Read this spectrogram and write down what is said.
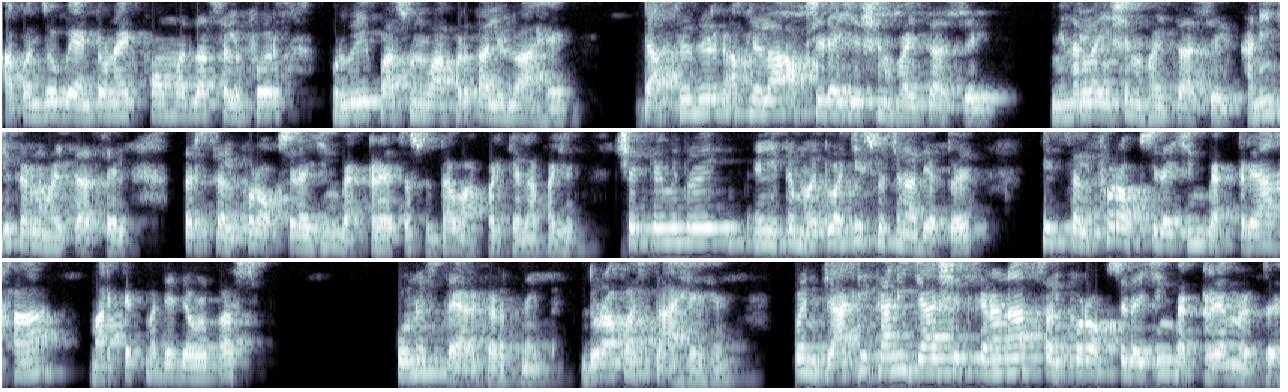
आपण जो बँटोनाईट फॉर्म मधला सल्फर पूर्वीपासून वापरत आलेलो आहे त्याचं जर आपल्याला ऑक्सिडायझेशन व्हायचं असेल मिनरलायझेशन व्हायचं असेल खनिजीकरण व्हायचं असेल तर सल्फर ऑक्सिडायझिंग बॅक्टेरियाचा सुद्धा वापर केला पाहिजे. शेतकरी मित्र एक इथं महत्वाची सूचना देतोय की सल्फर ऑक्सिडायझिंग बॅक्टेरिया हा मार्केटमध्ये जवळपास कोणच तयार करत नाहीत. दुरापास्त आहे हे. पण ज्या ठिकाणी ज्या शेतकऱ्यांना सल्फर ऑक्सिडायझिंग बॅक्टेरिया मिळतोय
